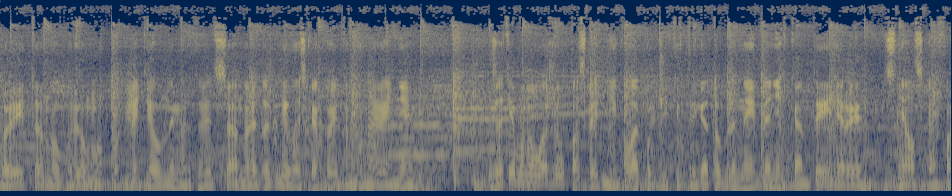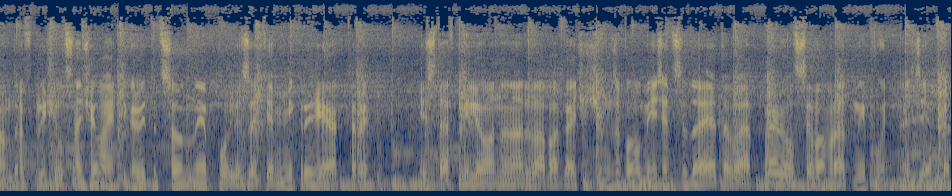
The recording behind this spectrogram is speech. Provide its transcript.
Пейтон угрюмо поглядел на мертвеца, но это длилось какое-то мгновение. Затем он уложил последние колокольчики в приготовленные для них контейнеры, снял скафандр, включил сначала антигравитационное поле, затем микрореакторы и, став миллиона на два богаче, чем за полмесяца до этого, отправился в обратный путь на Землю.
